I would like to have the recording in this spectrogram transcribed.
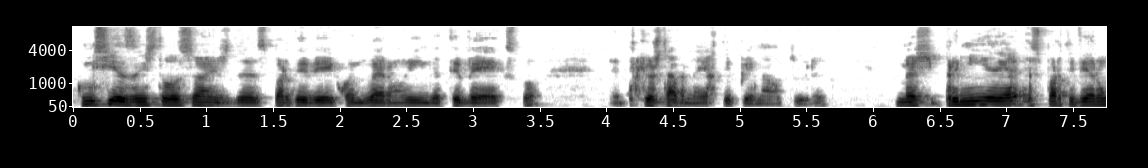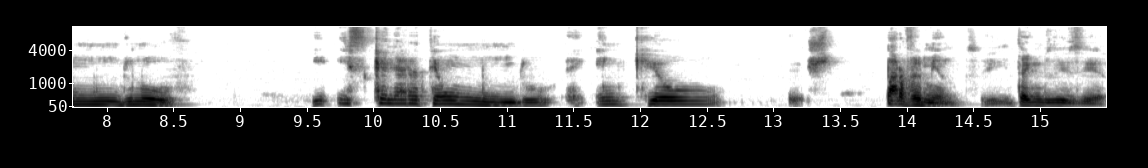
Conhecia as instalações da Sport TV quando eram ainda TV Expo, eh, porque eu estava na RTP na altura. Mas para mim a Sport TV era um mundo novo. E, e se calhar até um mundo em que eu parvamente, e tenho de dizer,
